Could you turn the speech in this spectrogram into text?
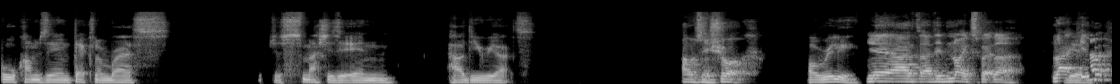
Ball comes in, Declan Rice just smashes it in. How do you react? I was in shock. Oh, really? Yeah, I, I did not expect that. Like Yeah. you know,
